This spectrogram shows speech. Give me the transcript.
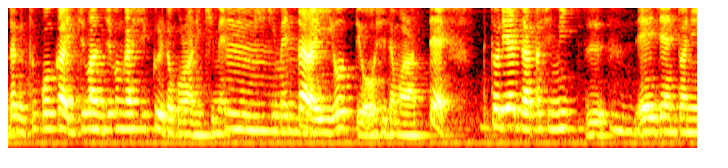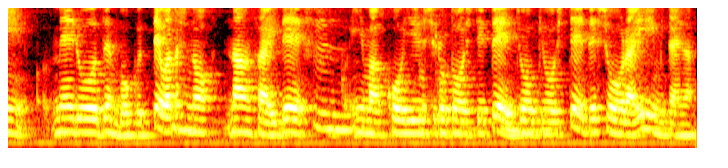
だからそこが一番自分がしっくりところに決め,、うん。決めたらいいよって教えてもらってでとりあえず私3つうん。エージェントにメールを全部送って私の何歳で、うん。今こういう仕事をしてて上京してで将来みたいな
